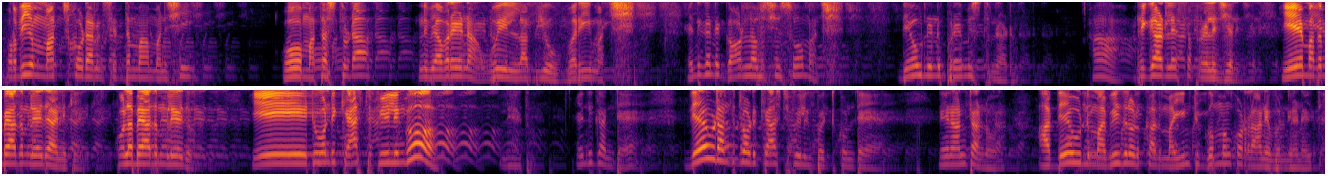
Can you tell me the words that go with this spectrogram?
హృదయం మార్చుకోవడానికి సిద్ధమా మనిషి? ఓ మతస్థుడా నువ్వెవరైనా we love you very much ఎందుకంటే God loves you so much దేవుడు నిన్ను ప్రేమిస్తున్నాడు. రిగార్డ్లెస్ ఆఫ్ రిలీజియన్ ఏ మత భేదం లేదు ఆయనకి. కుల భేదం లేదు. ఎటువంటి క్యాస్ట్ ఫీలింగు లేదు. ఎందుకంటే దేవుడు అంతటోడు క్యాస్ట్ ఫీలింగ్ పెట్టుకుంటే నేను అంటాను ఆ దేవుడిని మా వీధిలో కాదు మా ఇంటి గుమ్మం కూడా రానివ్వను నేనైతే.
